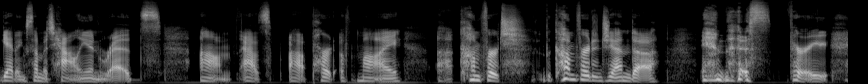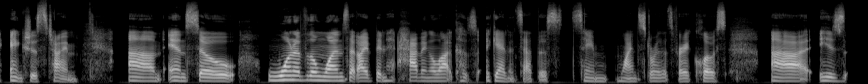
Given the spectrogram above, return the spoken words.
getting some Italian reds um, as uh, part of my uh, comfort, the comfort agenda in this very anxious time. Um, and so, one of the ones that I've been having a lot, because again, it's at this same wine store that's very close, uh, is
